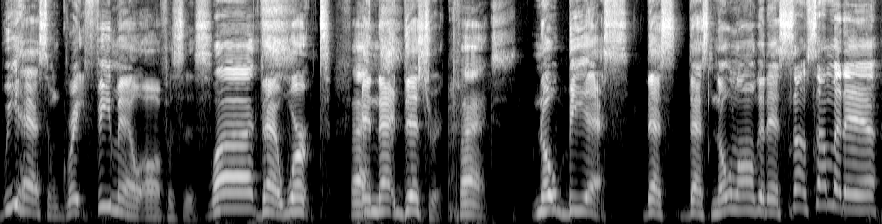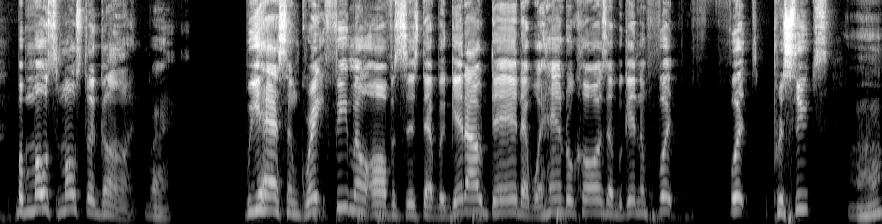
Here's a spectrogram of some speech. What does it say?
we had some great female officers What? that worked Facts. in that district Facts. no BS. That's that's no longer there. Some some are there, but most most are gone. Right. We had some great female officers that would get out there, that would handle cars, that would get in foot foot pursuits, uh-huh.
